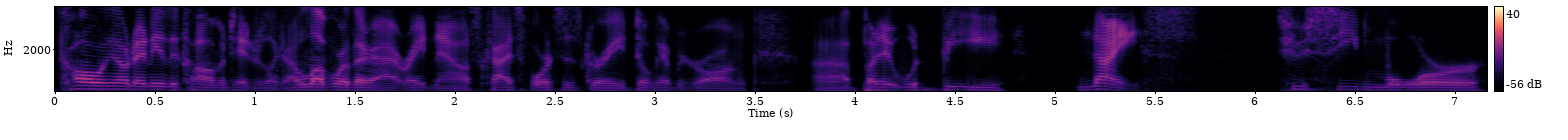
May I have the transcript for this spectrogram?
calling out any of the commentators. Like, I love where they're at right now. Sky Sports is great. Don't get me wrong. Uh, but it would be nice to see more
